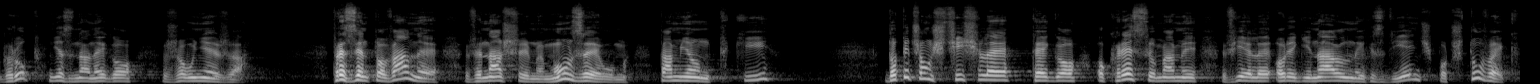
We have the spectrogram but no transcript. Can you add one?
grób nieznanego żołnierza. Prezentowane w naszym muzeum pamiątki dotyczą ściśle tego okresu. Mamy wiele oryginalnych zdjęć, pocztówek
